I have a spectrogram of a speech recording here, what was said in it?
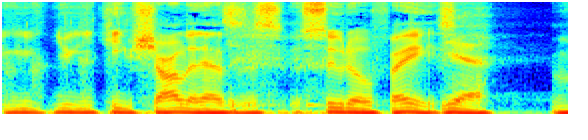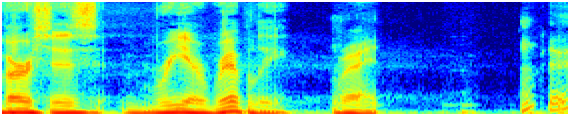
you, you can keep Charlotte as a pseudo face. Yeah. Versus Rhea Ripley. Right. Okay.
